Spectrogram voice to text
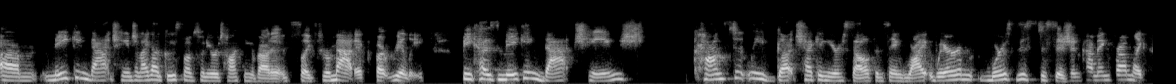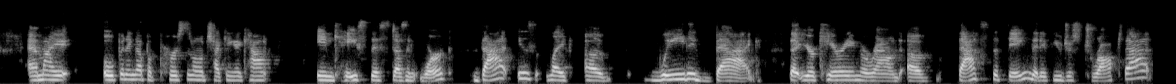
um, making that change and I got goosebumps when you were talking about it. It's like dramatic but really because making that change constantly gut checking yourself and saying why where where's this decision coming from? Like am i opening up a personal checking account in case this doesn't work? That is like a weighted bag that you're carrying around of that's the thing that if you just dropped that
